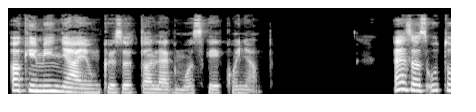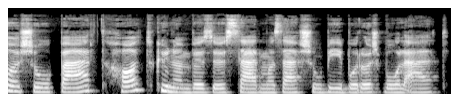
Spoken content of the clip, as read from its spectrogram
aki mindnyájunk között a legmozgékonyabb. Ez az utolsó párt hat különböző származású bíborosból állt.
